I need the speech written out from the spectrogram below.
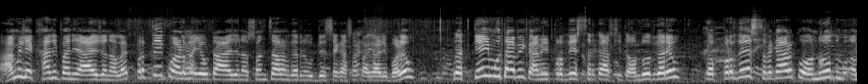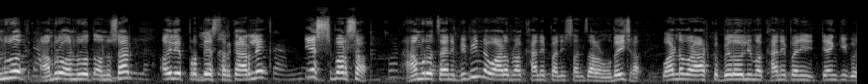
हामीले खानेपानी आयोजनालाई प्रत्येक वार्डमा एउटा आयोजना सञ्चालन गर्ने उद्देश्यका साथ अगाडि बढ्यौँ र त्यही मुताबिक हामी प्रदेश सरकारसित अनुरोध गऱ्यौँ र प्रदेश सरकारको अनुरोध अनुरोध हाम्रो अनुरोध अनुसार अहिले प्रदेश सरकारले यस वर्ष हाम्रो चाहिने विभिन्न वार्डमा खानेपानी सञ्चालन हुँदैछ। वार्ड नम्बर आठको बेलौलीमा खानेपानी ट्याङ्कीको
